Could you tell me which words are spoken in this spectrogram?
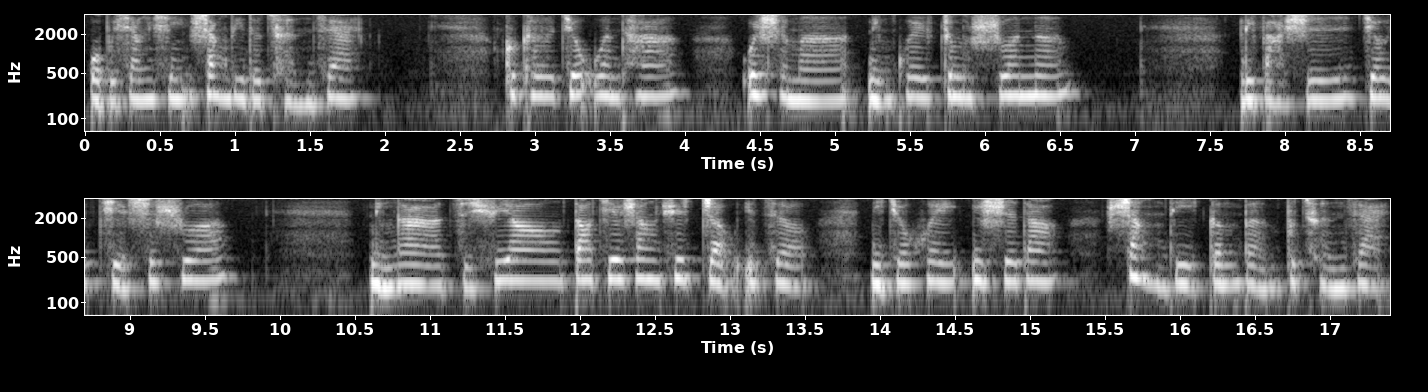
我不相信上帝的存在。”顾客就问他：“为什么您会这么说呢？”理发师就解释说：“您啊，只需要到街上去走一走，你就会意识到。”上帝根本不存在。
